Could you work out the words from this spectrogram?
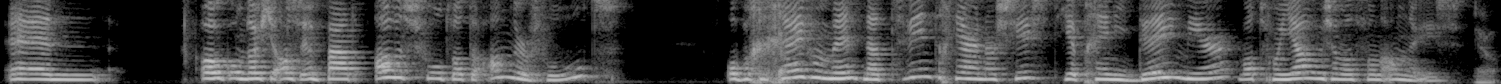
En ook omdat je als empaat alles voelt wat de ander voelt op een gegeven moment, na twintig jaar narcist, je hebt geen idee meer wat van jou is en wat van de ander is. Ja.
